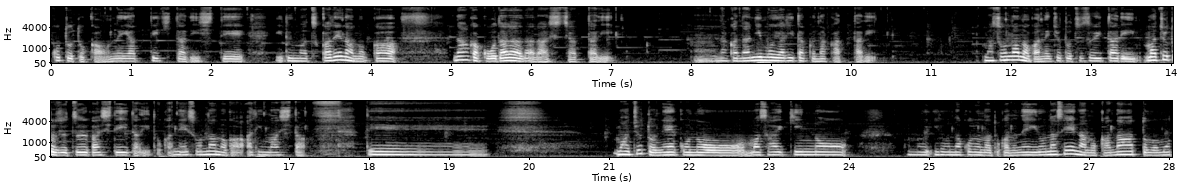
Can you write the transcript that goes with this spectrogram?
こととかをねやってきたりしている、ま、疲れなのかなんかこうダラダラしちゃったり、うん、なんか何もやりたくなかったり、まあ、そんなのがねちょっと続いたり、まあ、ちょっと頭痛がしていたりとかねそんなのがありました。でまあちょっとねこの、まあ、最近のこのいろんなコロナとかのねいろんなせいなのかなとも思っ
